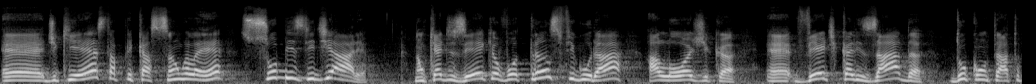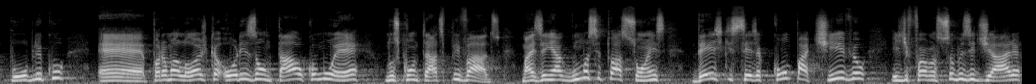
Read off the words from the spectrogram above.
é, de que esta aplicação ela é subsidiária. Não quer dizer que eu vou transfigurar a lógica é, verticalizada do contrato público é, para uma lógica horizontal, como é nos contratos privados. Mas em algumas situações, desde que seja compatível e de forma subsidiária,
